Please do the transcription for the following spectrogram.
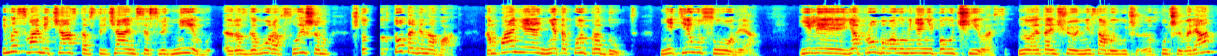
И мы с вами часто встречаемся с людьми, в разговорах слышим, что кто-то виноват. Компания не такой продукт, не те условия. Или я пробовал, у меня не получилось. Но это еще не самый лучший, худший вариант.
